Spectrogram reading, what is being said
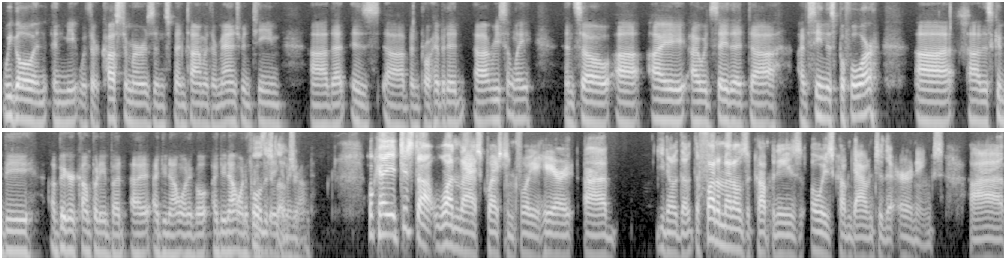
we go and, and meet with their customers and spend time with their management team. Uh, that has uh, been prohibited uh, recently. And so uh, I, I would say that uh, I've seen this before. Uh, this could be a bigger company, but I, I do not want to go. I do not want to Full put stake in the ground. Okay, just one last question for you here. you know, the, the fundamentals of companies always come down to the earnings. Uh,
